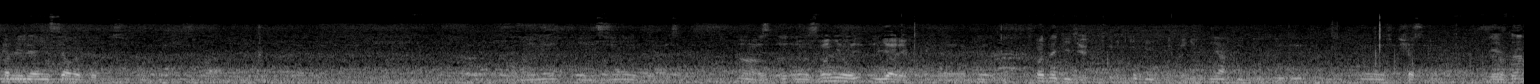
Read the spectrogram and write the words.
Фамилия инициалы подпись. Фамилия, инициалы подпись. А, э, звонил Ярик. Э, Подойдите. Кто к нему подходил? Я. Сейчас. Здесь, да?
